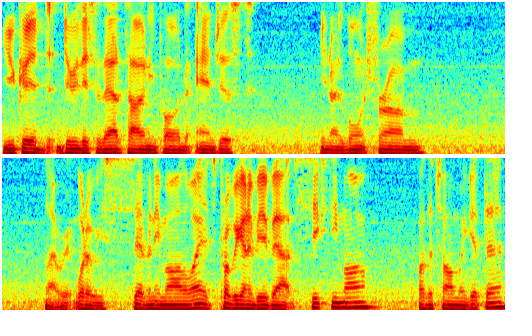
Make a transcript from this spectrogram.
you could do this without a targeting pod and just, you know, launch from, like, what are we, 70 mile away? It's probably going to be about 60 mile by the time we get there.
